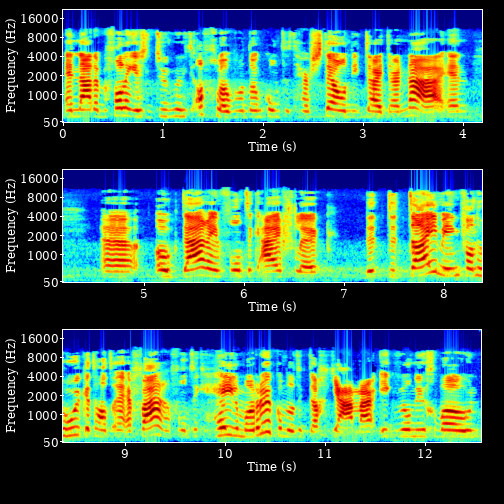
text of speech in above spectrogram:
en, na de bevalling is het natuurlijk nog niet afgelopen, want dan komt het herstel in die tijd daarna. En ook daarin vond ik eigenlijk. De, de timing van hoe ik het had ervaren, vond ik helemaal ruk. Omdat ik dacht, ja, maar ik wil nu gewoon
